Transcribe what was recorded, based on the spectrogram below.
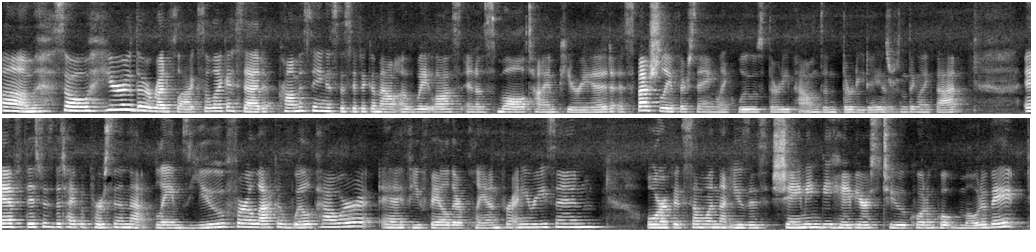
Um, so here are the red flags. So, like I said, promising a specific amount of weight loss in a small time period, especially if they're saying like lose 30 pounds in 30 days or something like that. If this is the type of person that blames you for a lack of willpower, if you fail their plan for any reason, or if it's someone that uses shaming behaviors to quote unquote motivate,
